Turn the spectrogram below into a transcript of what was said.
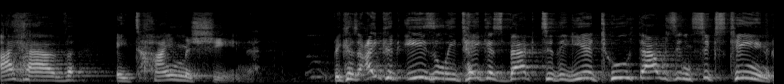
I have a time machine? Because I could easily take us back to the year 2016.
